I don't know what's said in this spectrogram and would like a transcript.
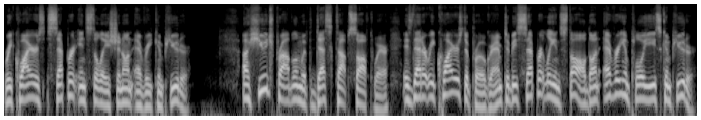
requires separate installation on every computer. A huge problem with desktop software is that it requires the program to be separately installed on every employee's computer.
